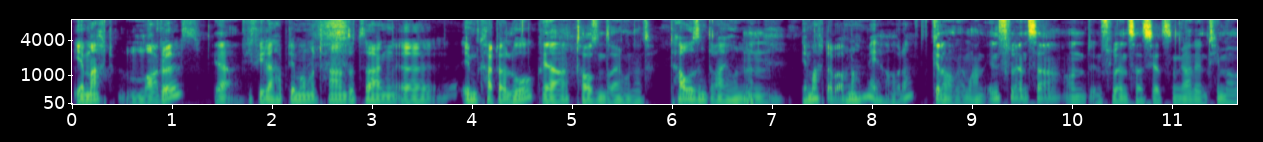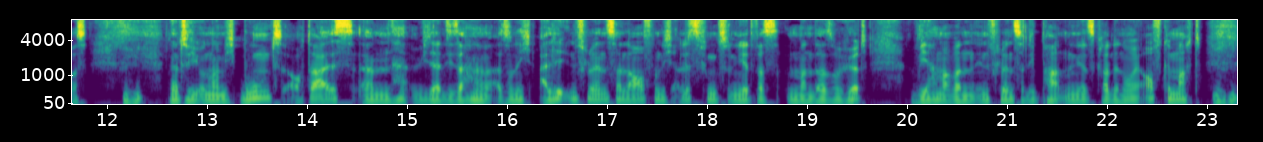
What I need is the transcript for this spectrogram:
Ihr macht Models. Ja. Wie viele habt ihr momentan sozusagen äh, im Katalog? Ja, 1300. 1300. Mhm. Ihr macht aber auch noch mehr, oder? Genau, wir machen Influencer und Influencer ist jetzt gerade ein Thema, was mhm. natürlich unheimlich boomt. Auch da ist ähm, wieder die Sache, also nicht alle Influencer laufen und nicht alles funktioniert, was man da so hört. Wir haben aber ein Influencer-Department jetzt gerade neu aufgemacht, mhm.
